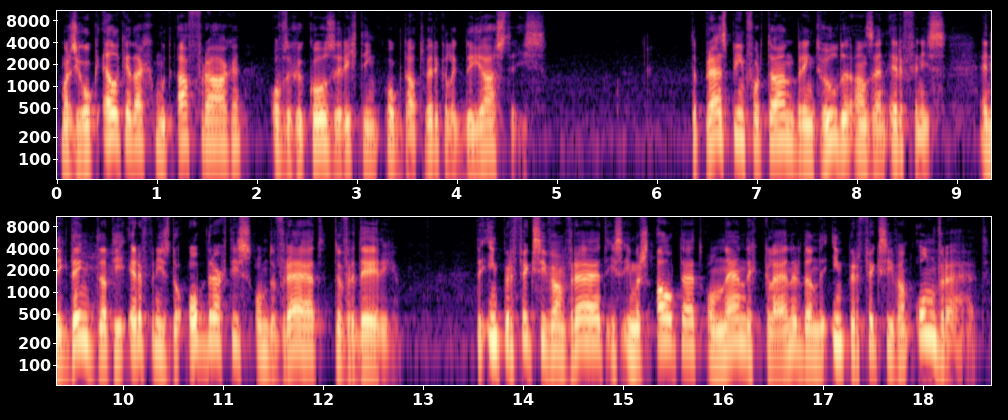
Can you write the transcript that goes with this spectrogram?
maar zich ook elke dag moet afvragen of de gekozen richting ook daadwerkelijk de juiste is. De prijs Pim Fortuyn brengt hulde aan zijn erfenis. En ik denk dat die erfenis de opdracht is om de vrijheid te verdedigen. De imperfectie van vrijheid is immers altijd oneindig kleiner dan de imperfectie van onvrijheid.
